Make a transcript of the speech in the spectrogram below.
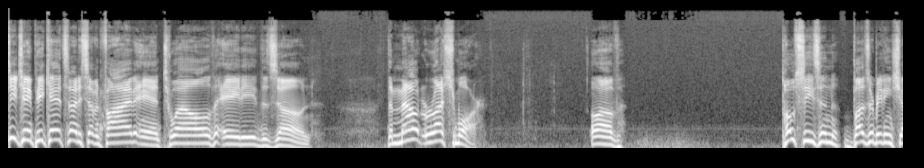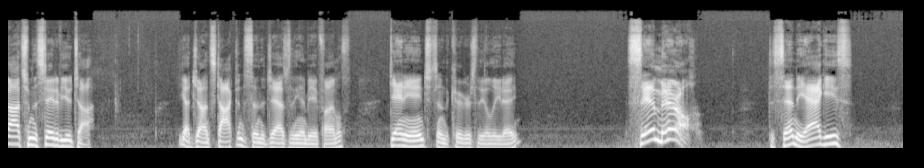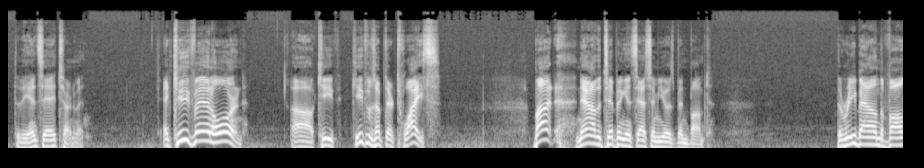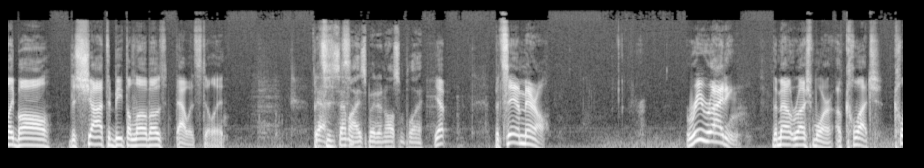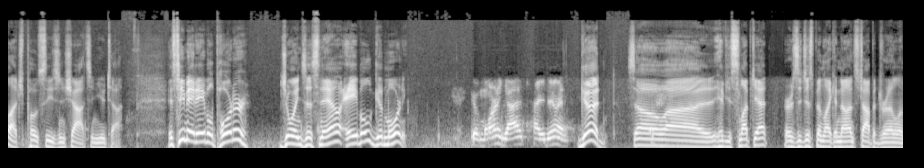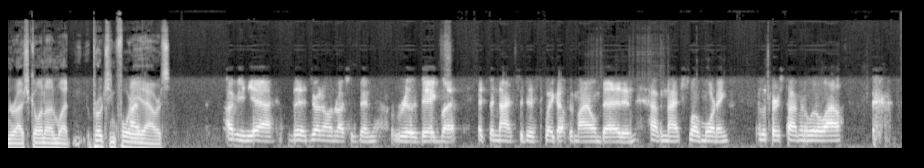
DJ and PK, it's 97.5 and 1280 the zone. The Mount Rushmore of postseason buzzer beating shots from the state of Utah. You got John Stockton to send the Jazz to the NBA Finals, Danny Ainge to send the Cougars to the Elite Eight, Sam Merrill to send the Aggies to the NCAA tournament. And Keith Van Horn. Oh, Keith. Keith was up there twice. But now the tipping against SMU has been bumped. The rebound, the volleyball, the shot to beat the Lobos, that was still in. But yeah, semis, but an awesome play. Yep. But Sam Merrill, rewriting the Mount Rushmore of clutch, clutch postseason shots in Utah. His teammate Abel Porter joins us now. Abel, good morning. Good morning, guys. How you doing? Good. So, uh, have you slept yet, or has it just been like a nonstop adrenaline rush going on? What approaching forty-eight I, hours? I mean, yeah, the adrenaline rush has been really big, but it's been nice to just wake up in my own bed and have a nice slow morning for the first time in a little while.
